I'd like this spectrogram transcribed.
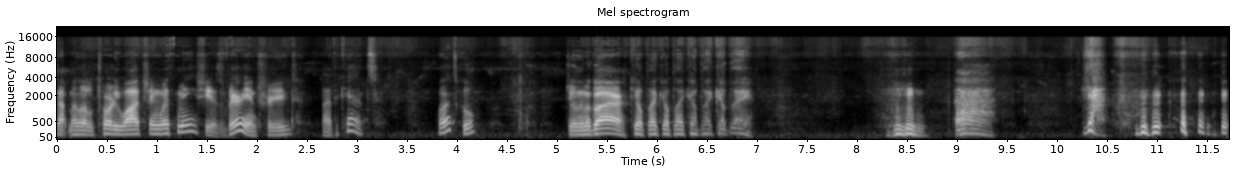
Got my little Torty watching with me. She is very intrigued by the cats. Well, that's cool. Julie McGuire, kill play, kill play, kill play, kill play. ah, yeah.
